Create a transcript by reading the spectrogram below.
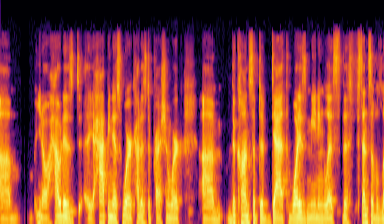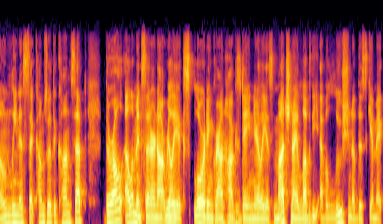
Um, you know how does uh, happiness work how does depression work um, the concept of death, what is meaningless, the sense of loneliness that comes with the concept. They're all elements that are not really explored in Groundhog's Day nearly as much. And I love the evolution of this gimmick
